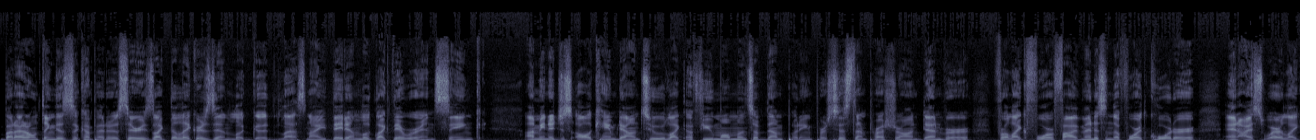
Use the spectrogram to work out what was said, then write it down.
but I don't think this is a competitive series. Like the Lakers didn't look good last night. They didn't look like they were in sync. I mean, it just all came down to like a few moments of them putting persistent pressure on Denver for like four or five minutes in the fourth quarter, and I swear, like,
